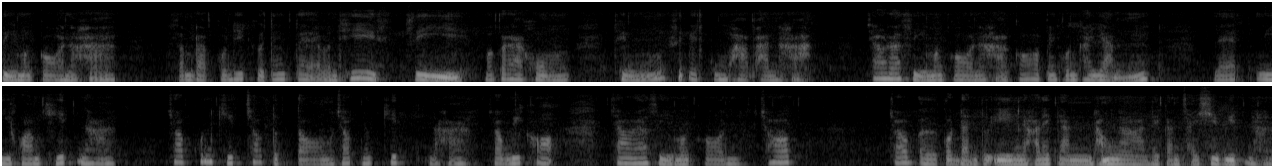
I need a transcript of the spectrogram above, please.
ศีมังกรนะคะสำหรับคนที่เกิดตั้งแต่วันที่ 4 มกราคมถึง 11 กุมภาพันธ์ค่ะ ชาวราศีมังกรนะคะ ก็เป็นคนขยัน และมีความคิดนะคะ ชอบคุ้นคิดชอบตึกตอง ชอบนึกคิดนะคะ ชอบวิเคราะห์ ชาวราศีมังกรชอบชอบเออกดดันตัวเองนะคะ ในการทำงานในการใช้ชีวิตนะคะ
